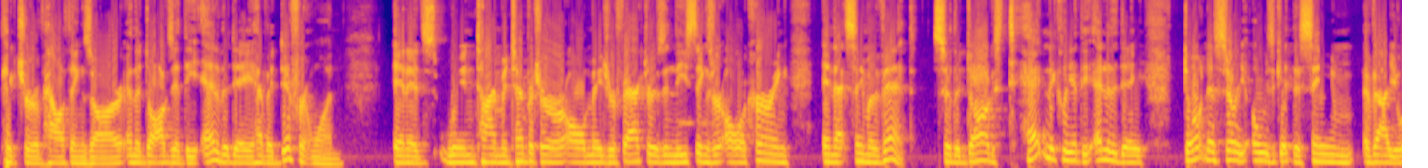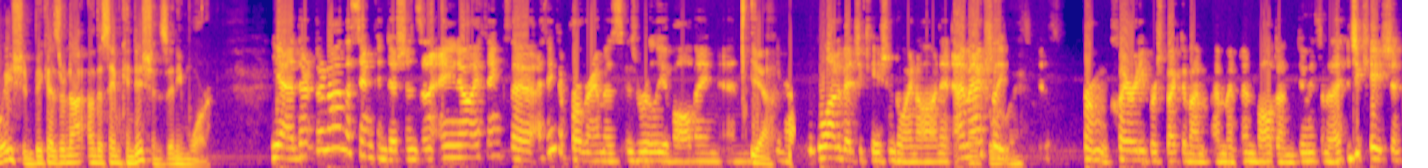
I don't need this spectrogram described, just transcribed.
picture of how things are, and the dogs at the end of the day have a different one. And it's wind, time, and temperature are all major factors, and these things are all occurring in that same event. So the dogs technically at the end of the day don't necessarily always get the same evaluation because they're not on the same conditions anymore. yeah, they're, they're not in the same conditions. And, and you know, I think the I think the program is is really evolving, and Yeah. you know, a lot of education going on. And I'm actually from clarity perspective, I'm I'm involved in doing some of that education.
